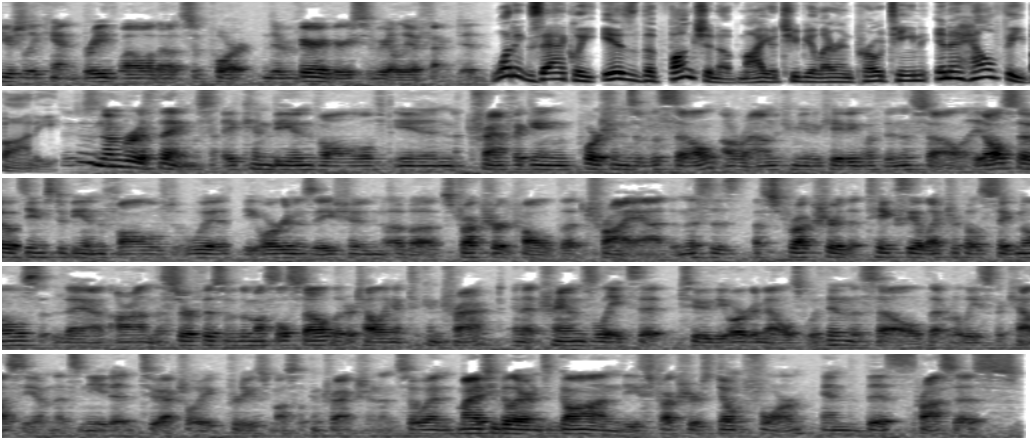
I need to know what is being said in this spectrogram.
usually can't breathe well without support. They're very, very severely affected. What exactly is the function of myotubularin protein in a healthy body? There's a number of things. It can be involved in trafficking portions of the cell around communicating within the cell. It also seems to be involved with the organization of a structure called the triad. And this is a structure that takes the electrical signals that are on the surface of the muscle cell that are telling it to contract, and it translates it to the organelles within the cell that release the calcium that's needed to actually produce muscle contraction. And so when myotubularin's gone, these structures don't form, and this process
